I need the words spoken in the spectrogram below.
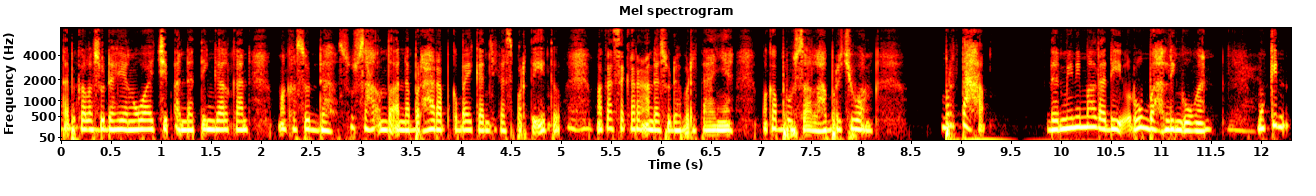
Tapi kalau sudah yang wajib anda tinggalkan, maka sudah susah untuk anda berharap kebaikan jika seperti itu. Maka sekarang anda sudah bertanya, maka berusahalah berjuang bertahap dan minimal tadi rubah lingkungan. Mungkin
